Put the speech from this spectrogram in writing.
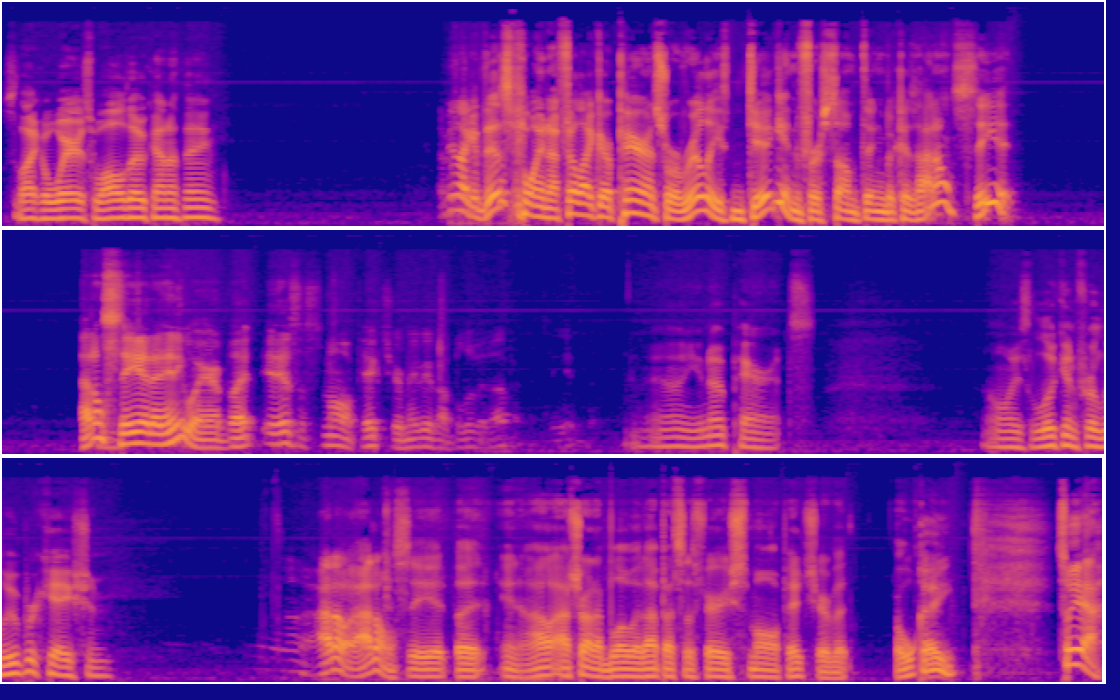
it's like a Where's Waldo kind of thing. I mean, like at this point, I feel like our parents were really digging for something because I don't see it. I don't see it anywhere, but it is a small picture. Maybe if I blew it up, I could see it. Yeah, you know, parents always looking for lubrication. I don't. I don't see it, but you know, I'll, I try to blow it up. That's a very small picture, but okay. So yeah,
